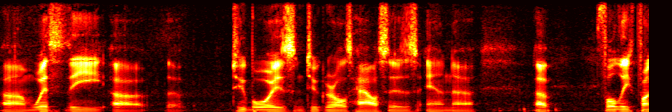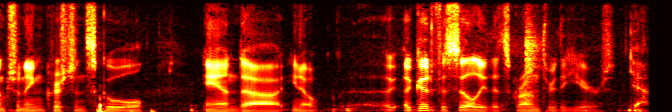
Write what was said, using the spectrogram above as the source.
Um, with the uh, the two boys and two girls houses and uh, a fully functioning Christian school and uh, you know a, a, good facility that's grown through the years. Yeah,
